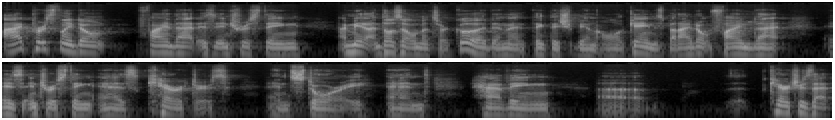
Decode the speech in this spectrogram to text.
I, personally don't find that as interesting. I mean, those elements are good, and I think they should be in all games. But I don't find that as interesting as characters and story and having uh, characters that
